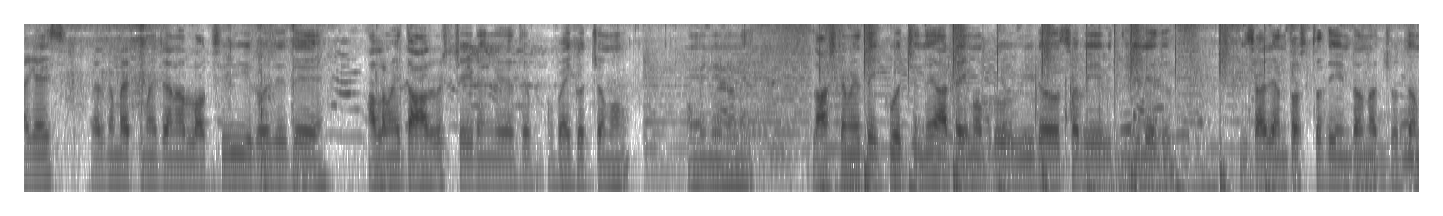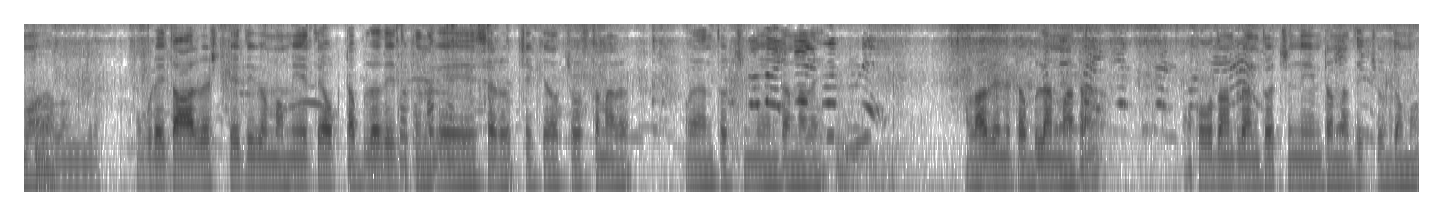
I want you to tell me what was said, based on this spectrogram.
Hi guys welcome back to my channel blogs ఈరోజు అయితే అల్లం అయితే హార్వెస్ట్ చేయడానికి అయితే పైకి వచ్చాము మమ్మీ నేను లాస్ట్ టైం అయితే ఎక్కువ వచ్చింది. ఆ టైం అప్పుడు వీడియోస్ అవి ఏవి తీయలేదు. ఈసారి ఎంత వస్తుంది ఏంటన్నది చూద్దాము. ఇప్పుడైతే హార్వెస్ట్కి అయితే ఇక మమ్మీ అయితే ఒక టబ్లో అయితే కిందకి వేసారు. చెక్ చూస్తున్నారు. ఎంత వచ్చింది ఏంటన్నది అలా రెండు టబ్బులు అనమాట ఒక్కొక్క దాంట్లో ఎంత వచ్చింది ఏంటన్నది చూద్దాము.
